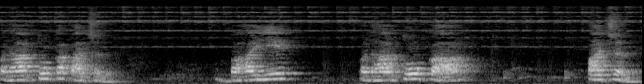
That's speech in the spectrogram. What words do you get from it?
पदार्थों का पाचन। बाह्य पदार्थों का पाचन।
